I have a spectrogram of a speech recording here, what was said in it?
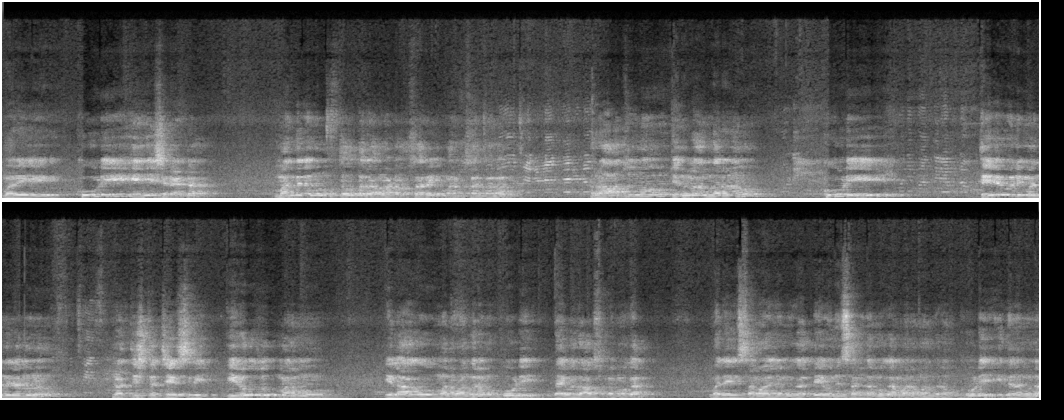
మరి కూడి ఏం చేశారంట? మందిరమును చదువుతారు అన్నమాట ఒకసారి మరొకసారి చదవాలి రాజును జనులందరూ కూడి దేవుని మందిరమును ప్రతిష్ట చేసిరి. ఈరోజు మనము ఇలాగూ మనమందరం కూడి దైవదాసులముగా మరి సమాజముగా దేవుని సంఘముగా మనం అందరం కూడి ఈ దినమున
